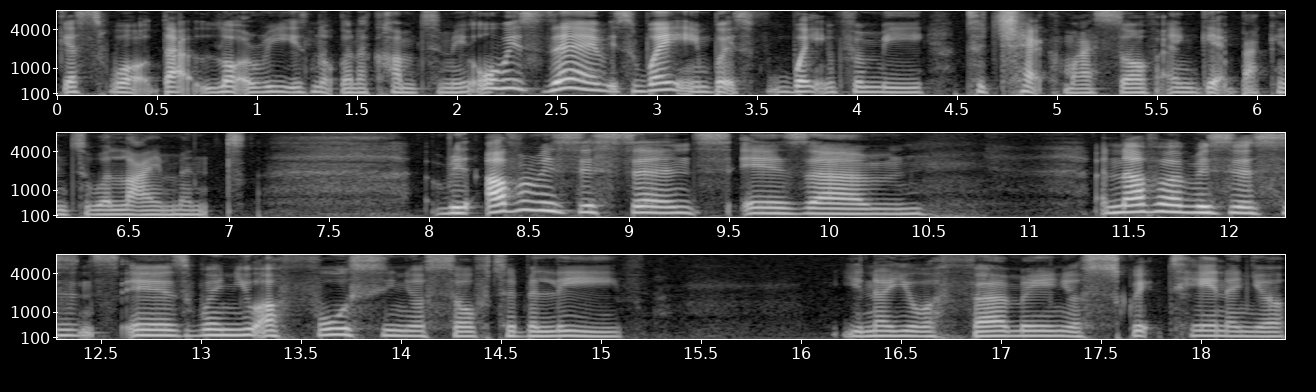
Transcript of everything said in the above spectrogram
guess what? That lottery is not going to come to me. Or it's there, it's waiting, but it's waiting for me to check myself and get back into alignment. Re- other resistance is um another resistance is when you are forcing yourself to believe. You know, you're affirming, you're scripting, and you're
